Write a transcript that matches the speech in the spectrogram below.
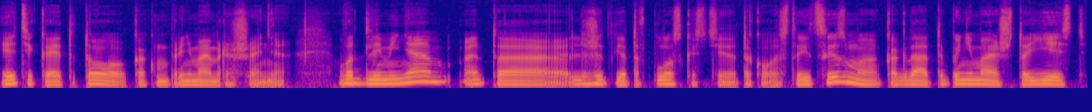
этика это то, как мы принимаем решения. Вот для меня это лежит где-то в плоскости такого стоицизма, когда ты понимаешь, что есть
